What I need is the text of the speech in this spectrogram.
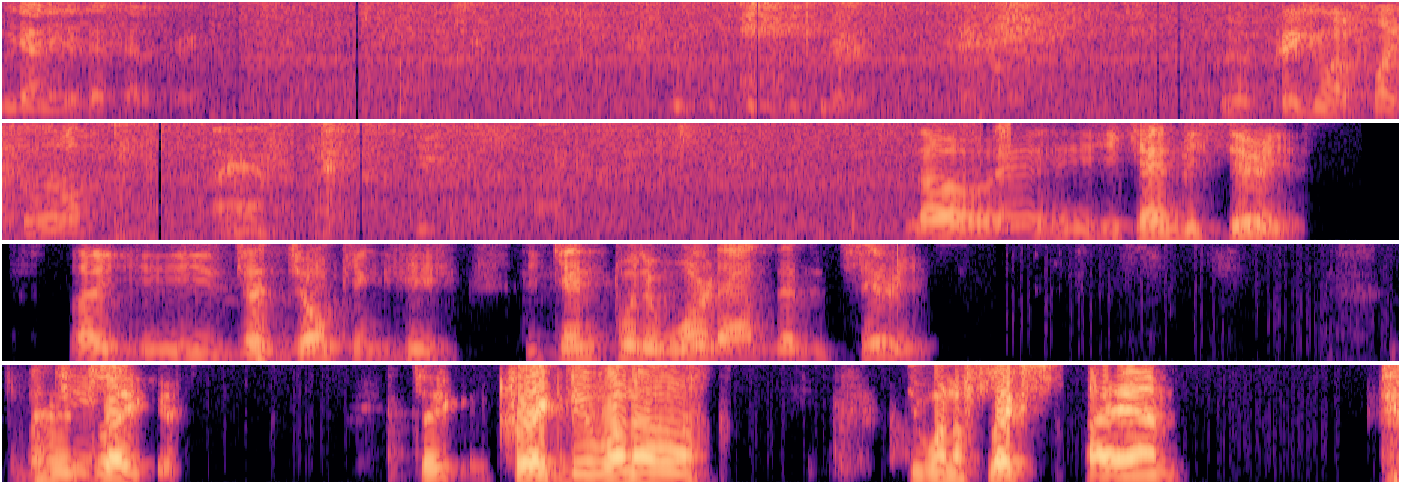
we don't need a best out of three. Uh, Craig, you want to flex a little? I am. No, eh, he, he can't be serious. Like he's just joking. He he can't put a word out that it's serious. But it's she- like it's like Craig, do you wanna do you wanna flex? I am.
